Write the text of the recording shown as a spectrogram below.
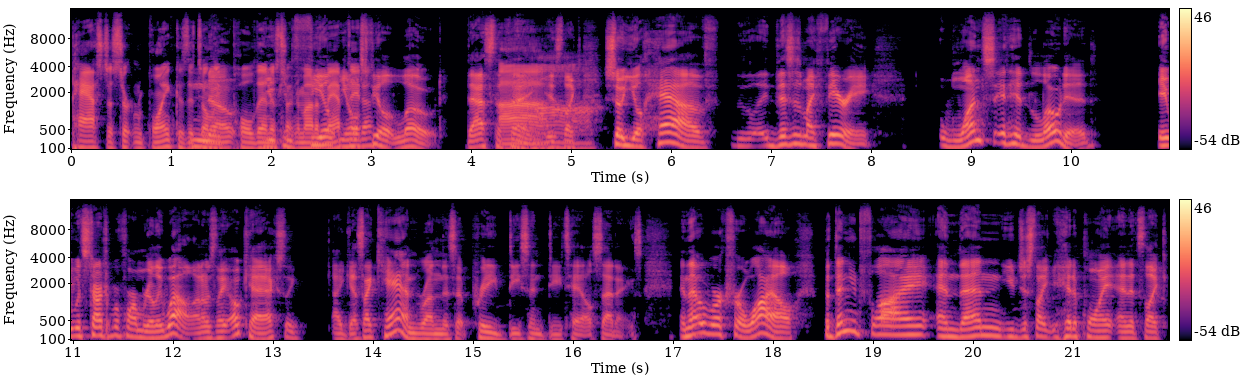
past a certain point because it's only pulled in you a certain can amount feel, of map you data? don't feel it load. That's the thing. Is like Ah. so you'll have. This is my theory. Once it had loaded, it would start to perform really well, and I was like, okay, actually, I guess I can run this at pretty decent detail settings, and that would work for a while. But then you'd fly, and then you just like hit a point, and it's like,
